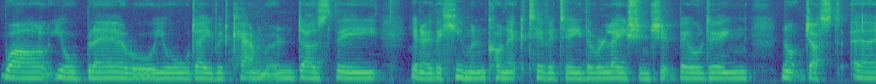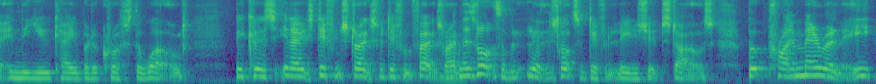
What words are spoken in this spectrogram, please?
while your Blair or your David Cameron does the, you know, the human connectivity, the relationship building, not just uh, in the UK but across the world. Because you know it's different strokes for different folks, right? And there's lots of look, there's lots of different leadership styles, but primarily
